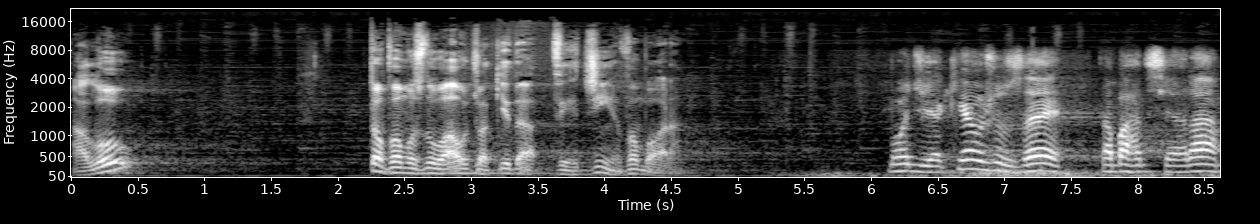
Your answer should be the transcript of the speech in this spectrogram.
Alô? Então vamos no áudio aqui da Verdinha, vamos embora. Bom dia, aqui é o José da Barra do Ceará.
